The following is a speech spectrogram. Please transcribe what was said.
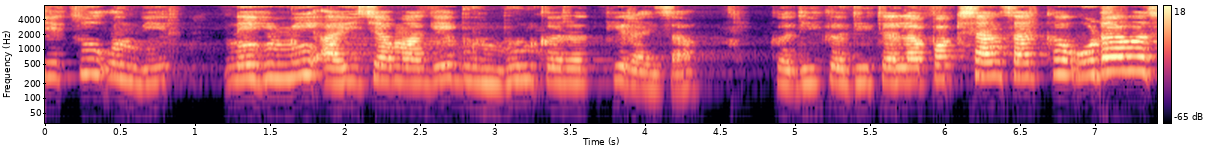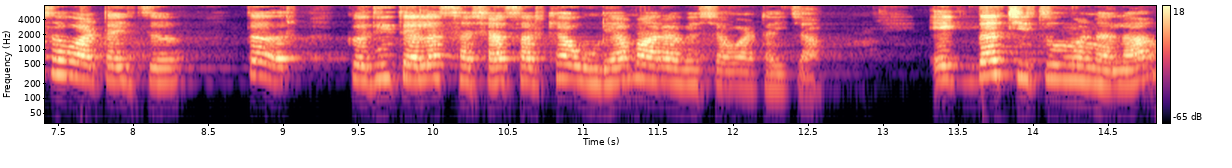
चिचू उंदीर नेहमी आईच्या मागे भुनभुन करत फिरायचा. कधी कधी त्याला पक्ष्यांसारखं उडावंसं वाटायचं तर कधी त्याला सशासारख्या उड्या माराव्याशा वाटायच्या. एकदा चिचू म्हणाला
